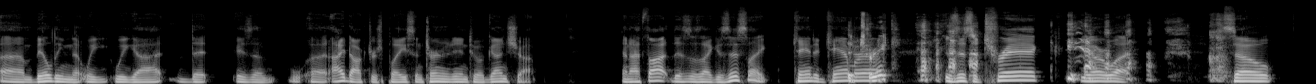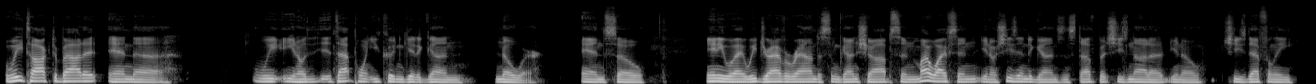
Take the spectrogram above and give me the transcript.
um, building that we, we got that is a, uh, eye doctor's place and turn it into a gun shop? And I thought this was like, is this like candid camera? trick? is this a trick? You know, or what? So we talked about it and uh we you know, at that point you couldn't get a gun nowhere. And so anyway, we drive around to some gun shops and my wife's in, you know, she's into guns and stuff, but she's not a, you know, she's definitely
